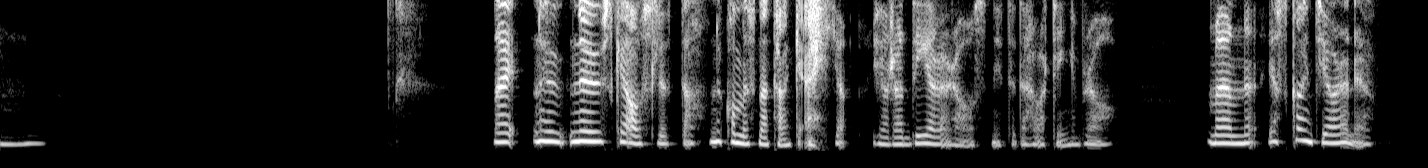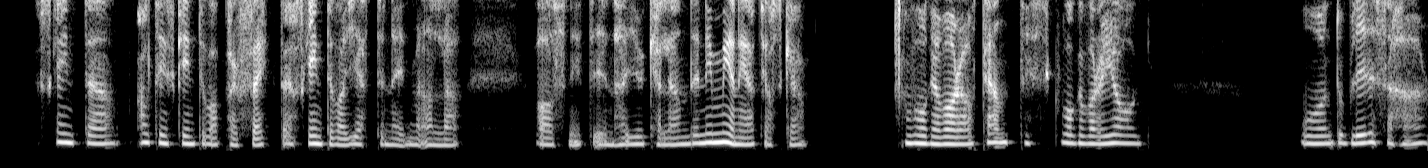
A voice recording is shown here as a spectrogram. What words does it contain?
Mm. Nej, nu, nu ska jag avsluta. Nu kommer en sån här tanke, äh, jag, jag raderar det här avsnittet, det här vart inget bra. Men jag ska inte göra det. Jag ska inte, allting ska inte vara perfekt. Jag ska inte vara jättenöjd med alla avsnitt i den här julkalendern. Det är meningen att jag ska våga vara autentisk, våga vara jag. Och då blir det så här.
